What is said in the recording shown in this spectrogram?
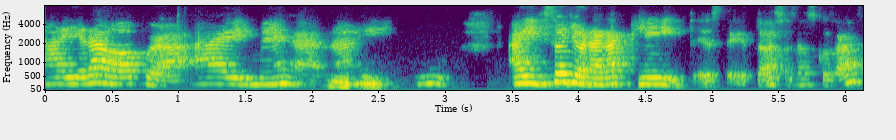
ay, era Oprah, ay, Megan, ay, uh, ay, hizo llorar a Kate, este, todas esas cosas.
